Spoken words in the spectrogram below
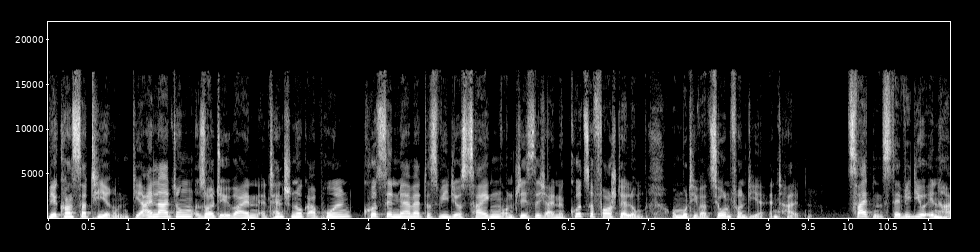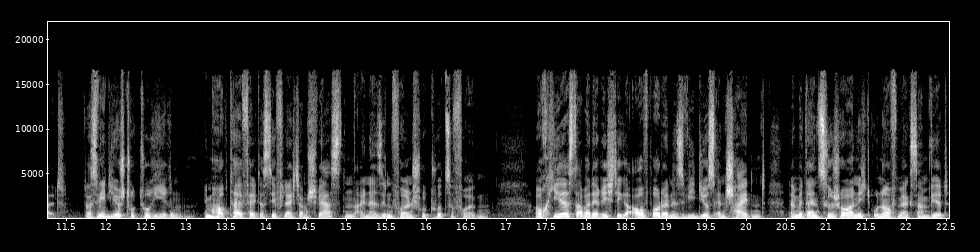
Wir konstatieren, die Einleitung sollte über einen Attention Hook abholen, kurz den Mehrwert des Videos zeigen und schließlich eine kurze Vorstellung und Motivation von dir enthalten. Zweitens, der Videoinhalt. Das Video strukturieren. Im Hauptteil fällt es dir vielleicht am schwersten, einer sinnvollen Struktur zu folgen. Auch hier ist aber der richtige Aufbau deines Videos entscheidend. Damit dein Zuschauer nicht unaufmerksam wird,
